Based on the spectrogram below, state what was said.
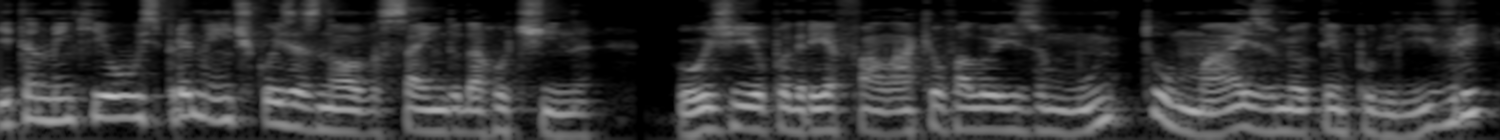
e também que eu experimente coisas novas saindo da rotina. Hoje eu poderia falar que eu valorizo muito mais o meu tempo livre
